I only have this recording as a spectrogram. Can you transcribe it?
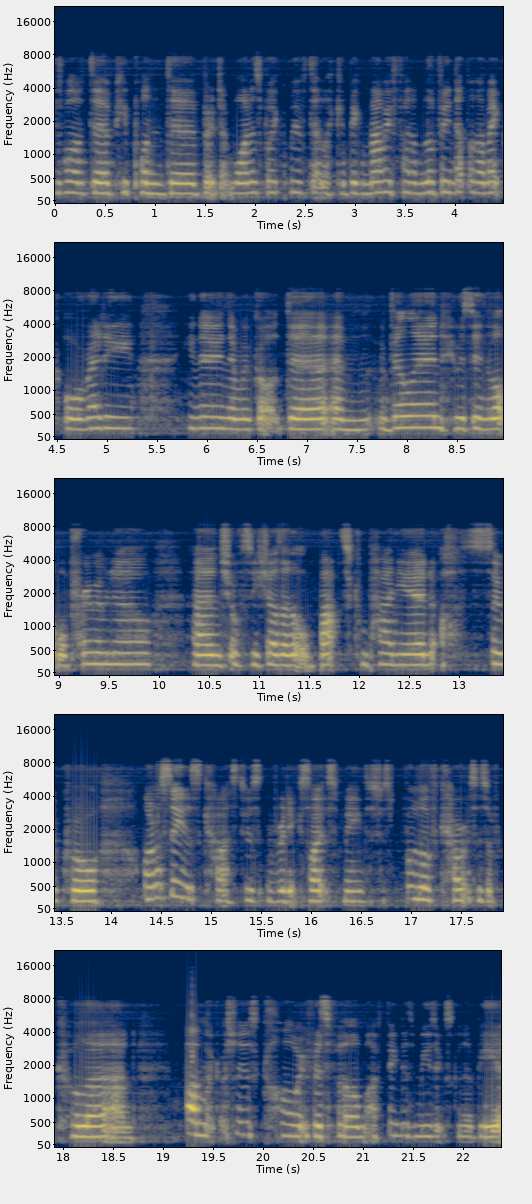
because one of the people on the book that Moana's working with, they're like a big Maui fan. I'm loving that dynamic already. You know, and then we've got the um, villain who is in a lot more promo now, and she obviously she has a little bat companion. Oh, so cool. Honestly, this cast just really excites me. It's just full of characters of colour and oh my gosh, I just can't wait for this film. I think this music's to be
